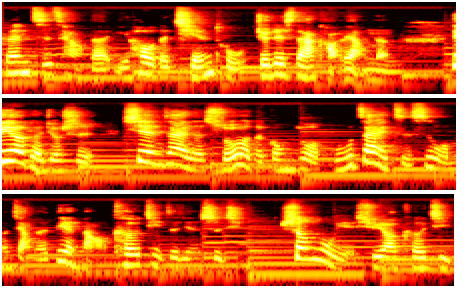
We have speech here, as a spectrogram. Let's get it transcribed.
跟职场的以后的前途，绝对是他考量的。嗯、第二个就是现在的所有的工作不再只是我们讲的电脑科技这件事情，生物也需要科技，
